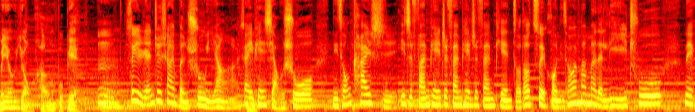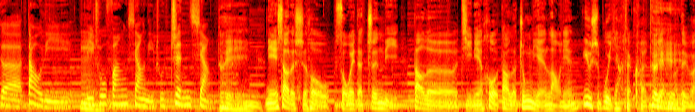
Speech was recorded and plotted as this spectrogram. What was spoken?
没有永恒不变。嗯，所以人就像一本书一样啊，像一篇小说，你从开始一直翻篇，一直翻篇，一直翻篇，走到最后，你才会慢慢的理出那个道理，理出方向，理出真相。对，年少的时候所谓的真理，到了几年后，到了中年、老年，又是不一样的观点嘛，对吧？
